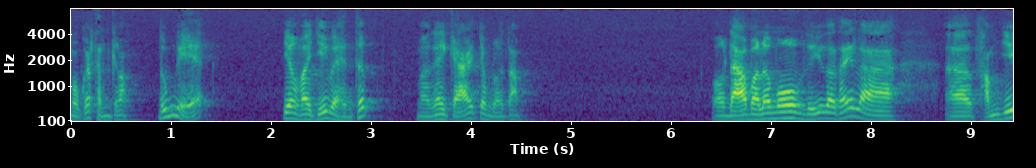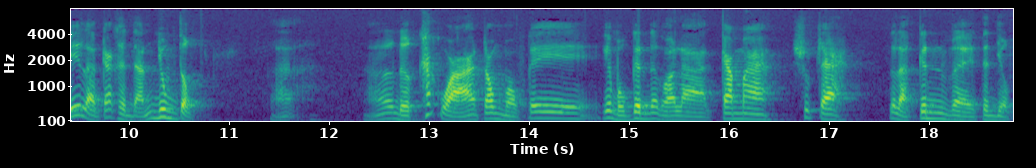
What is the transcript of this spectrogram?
một cách thành công đúng nghĩa chứ không phải chỉ về hình thức mà ngay cả trong nội tâm. Còn đạo bà la môn thì chúng ta thấy là à, thậm chí là các hình ảnh dung tục à, nó được khắc họa trong một cái cái bộ kinh đó gọi là Kama Sutra tức là kinh về tình dục.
